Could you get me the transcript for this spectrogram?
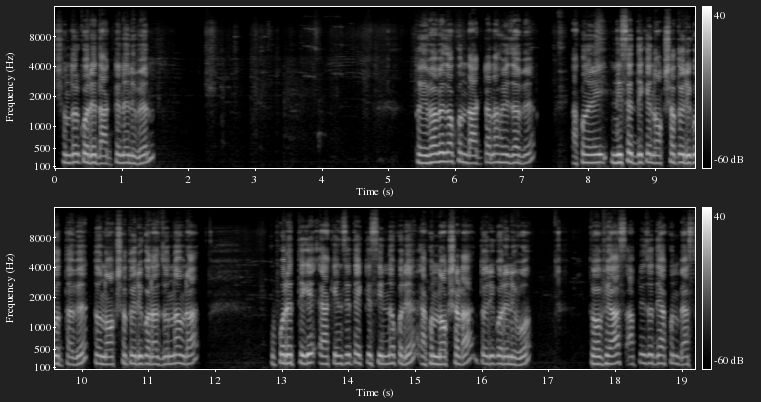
সুন্দর করে দাগ টেনে নেবেন। তো এভাবে যখন দাগ টানা হয়ে যাবে এখন এই নিচের দিকে নকশা তৈরি করতে হবে। তো নকশা তৈরি করার জন্য আমরা উপরের থেকে এক ইঞ্চিতে একটি চিহ্ন করে এখন নকশাটা তৈরি করে নিব। তো ভিয়াস আপনি যদি এখন ব্যস্ত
